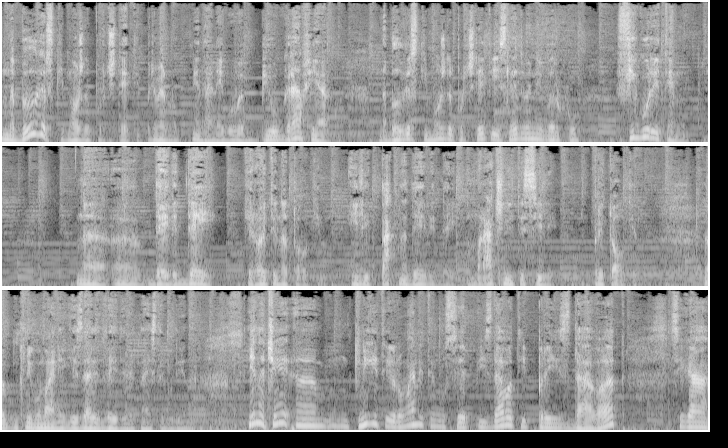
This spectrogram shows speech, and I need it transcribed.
На български може да прочетете, примерно, една негова биография. На български може да прочетете изследване върху фигурите му, на Дейвид Дей, героите на Толкин, или пак на Дейвид Дей, мрачните сили при Толкин. Книгомания ги издаде 2019 година. Иначе, книгите и романите му се издават и преиздават. Сега,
